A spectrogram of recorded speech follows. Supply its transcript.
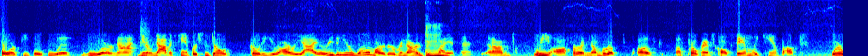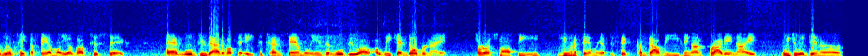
for people who have who are not you know novice campers who don't go to your REI or even your Walmart or Menards to buy a tent. Um, we offer a number of, of of programs called family campouts, where we'll take a family of up to six, and we'll do that of up to eight to ten families, and we'll do a, a weekend overnight for a small fee. You and a family up to six comes out in the evening on Friday night. We do a dinner,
